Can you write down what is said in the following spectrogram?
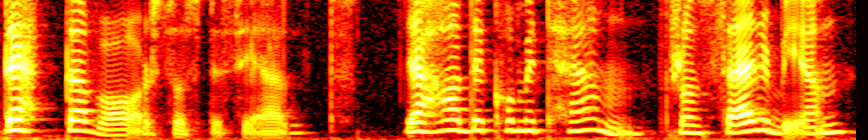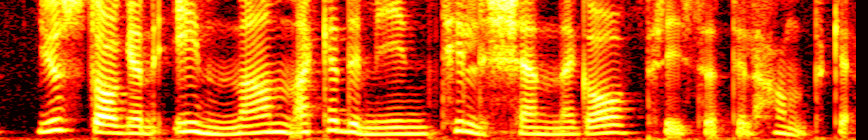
Detta var så speciellt. Jag hade kommit hem från Serbien just dagen innan akademin tillkännegav priset till Handke.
